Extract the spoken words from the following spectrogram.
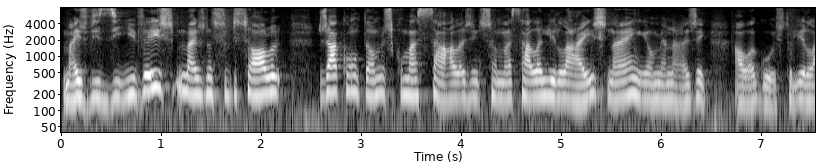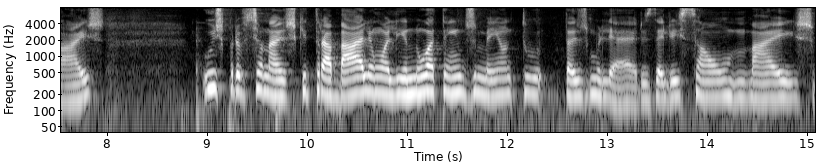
mais visíveis, mas no subsolo já contamos com uma sala, a gente chama Sala Lilás, né, em homenagem ao Agosto Lilás, os profissionais que trabalham ali no atendimento das mulheres, eles são mais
